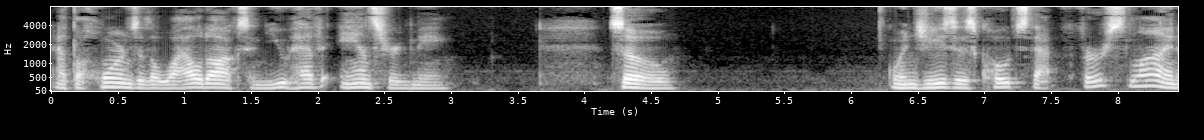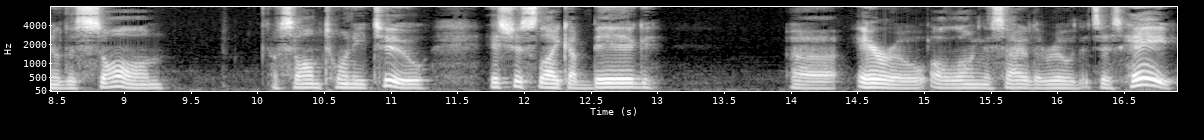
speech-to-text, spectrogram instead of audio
at the horns of the wild oxen, you have answered me. So, when Jesus quotes that first line of the psalm, of Psalm 22, it's just like a big uh, arrow along the side of the road that says, Hey,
